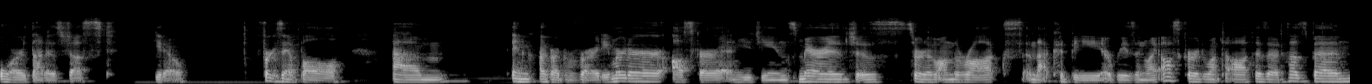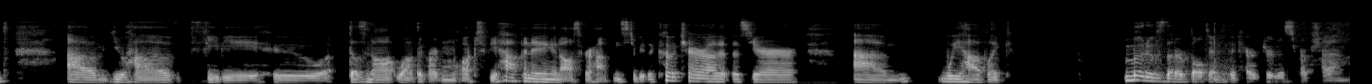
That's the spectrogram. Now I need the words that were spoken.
or that is just, you know, for example, um, in a garden variety murder, Oscar and Eugene's marriage is sort of on the rocks, and that could be a reason why Oscar would want to off his own husband. Um, you have Phoebe, who does not want the garden walk to be happening, and Oscar happens to be the co chair of it this year. Um, we have like motives that are built into the character descriptions.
